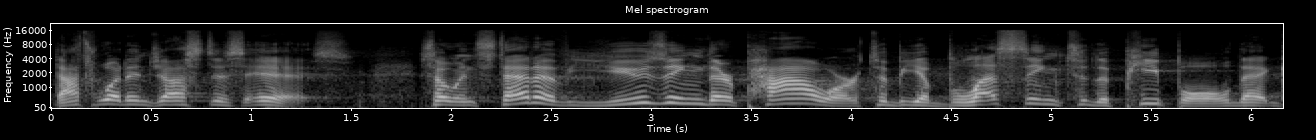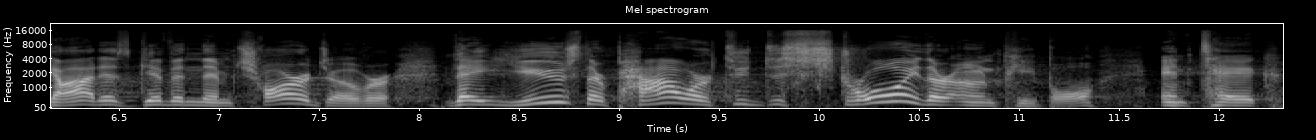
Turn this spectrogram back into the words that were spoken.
That's what injustice is. So instead of using their power to be a blessing to the people that God has given them charge over, they use their power to destroy their own people and take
